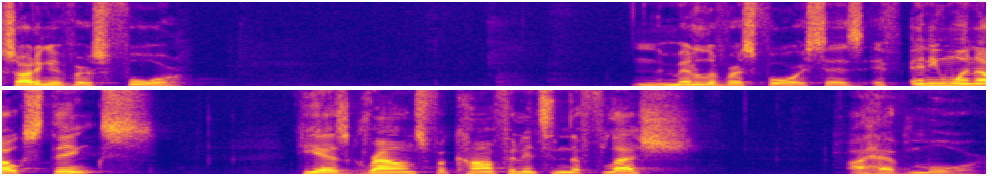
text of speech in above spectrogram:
Starting at verse 4 in the middle of verse 4, it says, If anyone else thinks he has grounds for confidence in the flesh, I have more.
